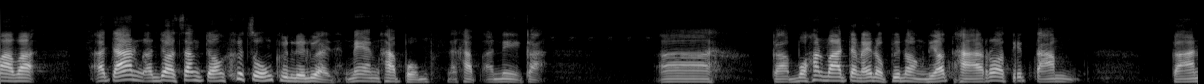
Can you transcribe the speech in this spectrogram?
มาว่าอาจารย์ยอดสั่งจองคือสูงขึ้นเรื่อยๆ แม่นครับผมนะครับ อันนี้ก็กับบฮันวาจังไหนดอกพี่น้องเดี๋ยวทารอติดตามการ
